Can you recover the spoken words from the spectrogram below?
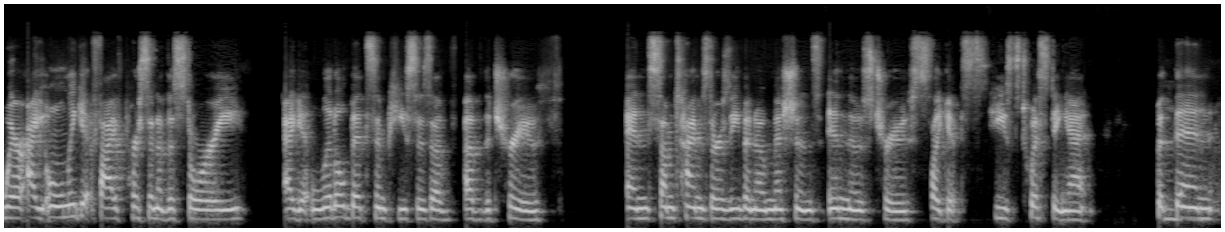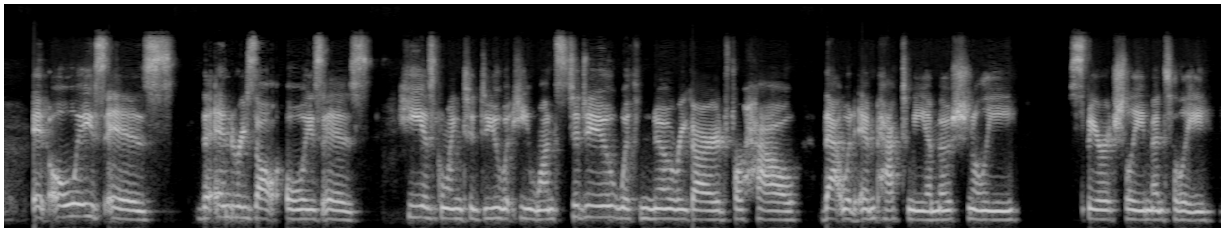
where I only get 5% of the story I get little bits and pieces of of the truth. And sometimes there's even omissions in those truths, like it's he's twisting it. But mm-hmm. then it always is the end result always is he is going to do what he wants to do with no regard for how that would impact me emotionally, spiritually, mentally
